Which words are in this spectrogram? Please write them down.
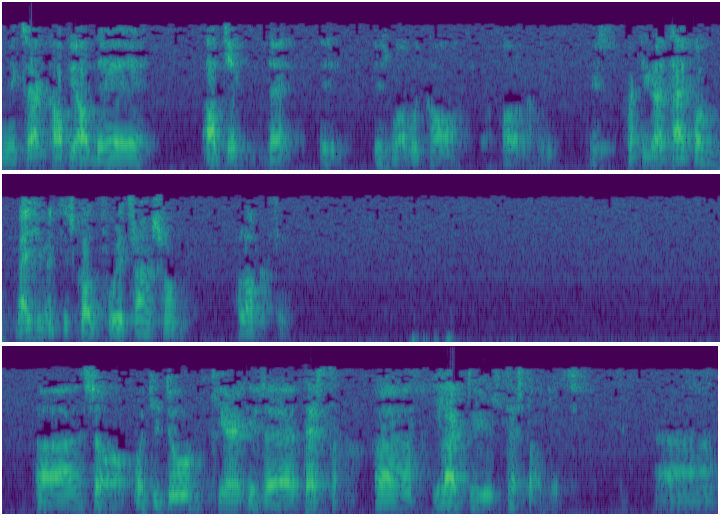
an, exact copy of the object that is what we call hologram. This particular type of measurement is called Fourier transform holography. Uh, so what you do here is a test. Uh, we like to use test objects uh,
